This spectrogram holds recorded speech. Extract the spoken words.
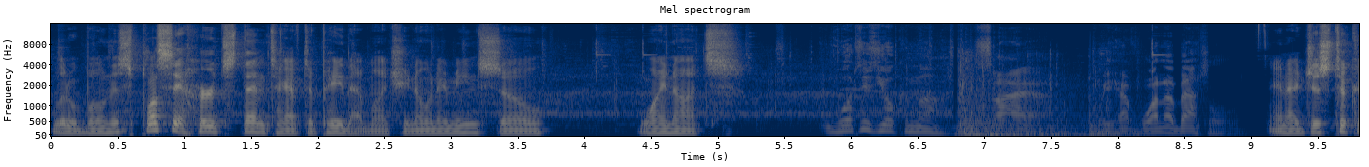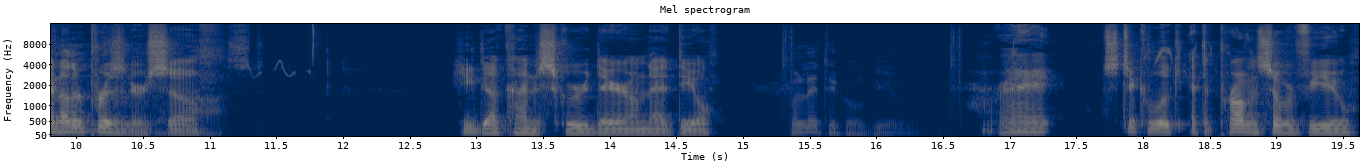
A little bonus. Plus it hurts them to have to pay that much, you know what I mean? So why not? What is your command? Sire, we have won a battle. And I just took another prisoner, so he got kind of screwed there on that deal. Political view. Right. Let's take a look at the province overview.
